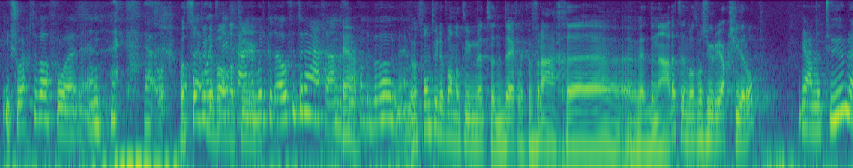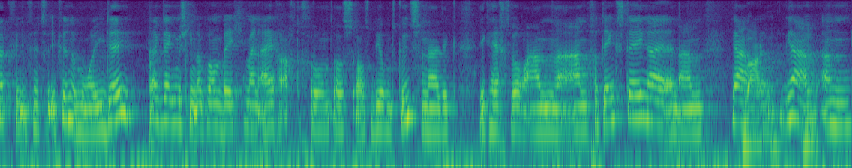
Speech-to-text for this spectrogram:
ik zorg er wel voor. En ja, als zij vond u ooit ervan dat u- dan moet ik het overdragen aan de Ja. volgende bewoner. Wat vond u ervan dat u met een dergelijke vraag eh, werd benaderd en wat was uw reactie daarop? Ja, natuurlijk. Ik vind, ik, vind, ik vind het een mooi idee. Ik denk misschien ook wel een beetje mijn eigen achtergrond als, als beeldend kunstenaar. Ik, ik hecht wel aan, aan gedenkstenen en aan, ja, ja, Ja. aan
